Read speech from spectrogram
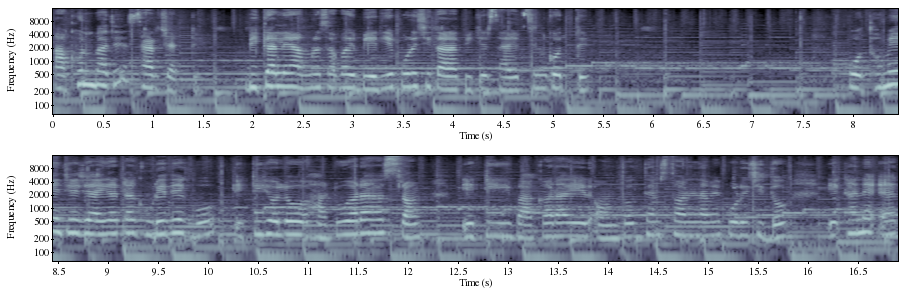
এখন বাজে সাড়ে চারটে। বিকালে আমরা সবাই বেরিয়ে পড়েছি তারাপীঠের সাইড সিন করতে। প্রথমে যে জায়গাটা ঘুরে দেখব, এটি হলো হাটুয়ারা আশ্রম। এটি বাঁকারায়ের অন্তর্ধান স্থল নামে পরিচিত। এখানে এক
